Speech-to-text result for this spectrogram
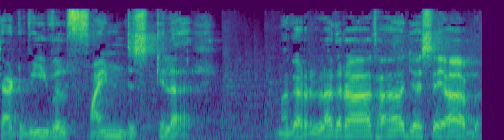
that we will find this killer मगर लग रहा था जैसे अब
